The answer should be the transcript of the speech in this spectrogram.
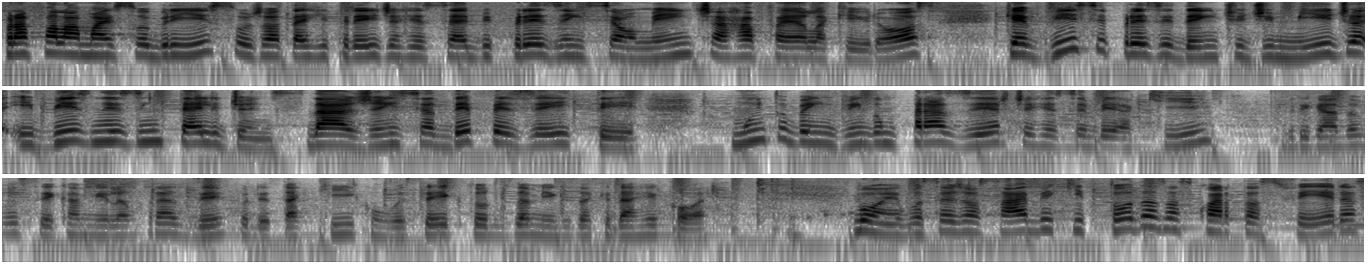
Para falar mais sobre isso, o JR Trade recebe presencialmente a Rafaela Queiroz, que é vice-presidente de mídia e business intelligence da agência DPZ-IT. Muito bem-vindo, um prazer te receber aqui. Obrigada a você, Camila. É um prazer poder estar aqui com você e com todos os amigos aqui da Record. Bom, e você já sabe que todas as quartas-feiras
